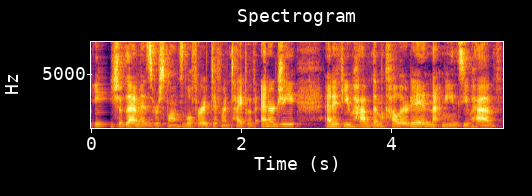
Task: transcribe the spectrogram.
Each of them is responsible for a different type of energy. And if you have them colored in, that means you have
